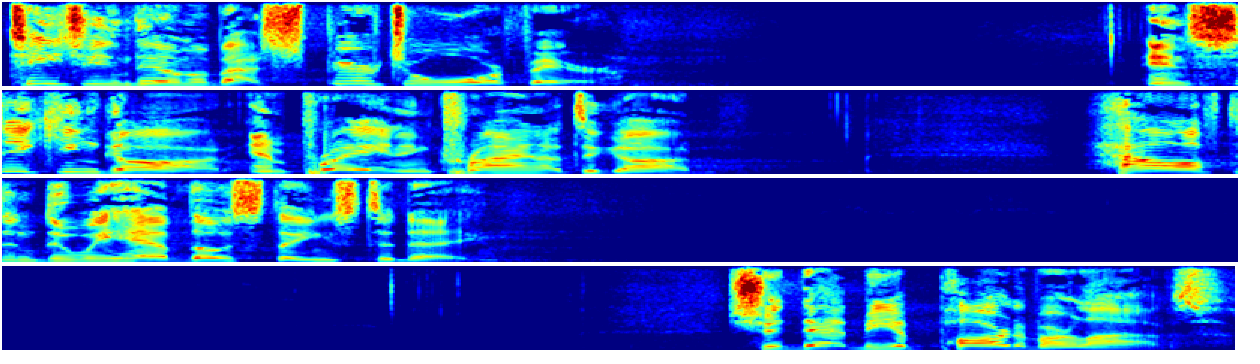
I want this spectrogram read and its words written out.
teaching them about spiritual warfare and seeking God and praying and crying out to God. How often do we have those things today? Should that be a part of our lives?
